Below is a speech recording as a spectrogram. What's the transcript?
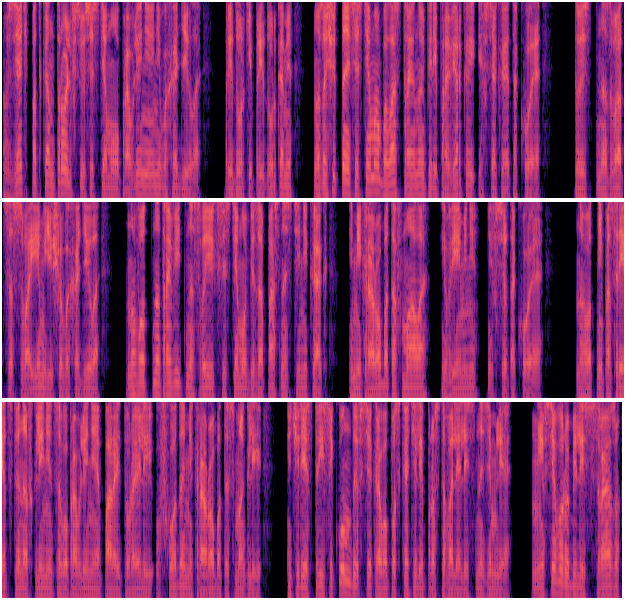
Взять под контроль всю систему управления не выходило. Придурки придурками, но защитная система была с тройной перепроверкой и всякое такое — то есть назваться своим еще выходило, но вот натравить на своих систему безопасности никак. И микророботов мало, и времени, и все такое. Но вот непосредственно вклиниться в управление парой турелей у входа микророботы смогли, и через три секунды все кровопускатели просто валялись на земле. Не все вырубились сразу,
